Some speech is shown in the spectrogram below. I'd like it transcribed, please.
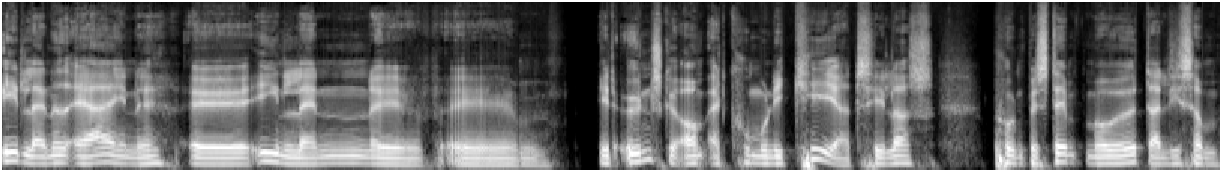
et eller andet ærende, øh, en eller anden, øh, øh, et ønske om at kommunikere til os på en bestemt måde, der ligesom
